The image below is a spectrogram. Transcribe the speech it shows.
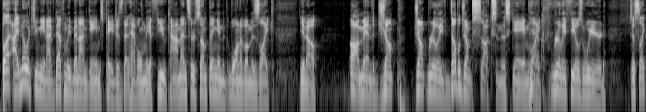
but I know what you mean. I've definitely been on games pages that have only a few comments or something, and one of them is like, you know, oh man, the jump jump really double jump sucks in this game. Like, really feels weird. Just like,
